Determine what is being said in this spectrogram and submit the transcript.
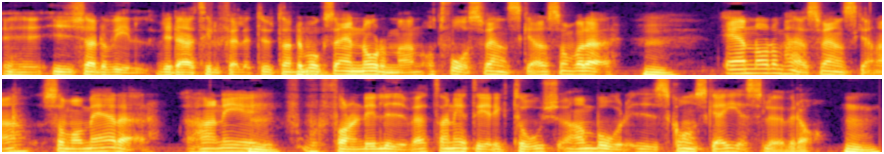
eh, i Shadowville vid det här tillfället utan det var också en norrman och två svenskar som var där. Mm. En av de här svenskarna som var med där, han är Mm. fortfarande i livet. Han heter Erik Tors och han bor i skånska Eslöv idag. Mm.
